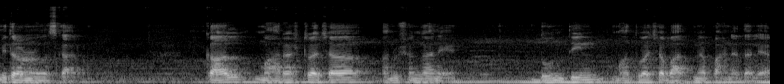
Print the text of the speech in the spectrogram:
मित्रांनो नमस्कार. काल महाराष्ट्राच्या अनुषंगाने दोन तीन महत्त्वाच्या बातम्या पाहण्यात आल्या.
